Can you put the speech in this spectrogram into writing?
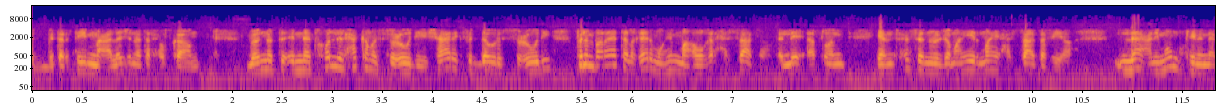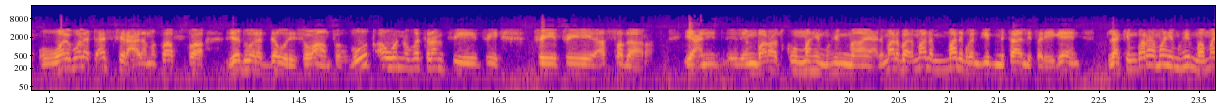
بترتيب مع لجنة الحكام بانه انه تخلي الحكم السعودي يشارك في الدوري السعودي في المباريات الغير مهمة أو غير حساسة اللي أصلا يعني تحس إنه الجماهير ما هي حساسة فيها. لا يعني ممكن إنك ولا, تأثر على مصاف جدول الدوري سواء في هبوط أو إنه مثلا في في في في الصدارة. يعني المباراة تكون ما هي مهمة يعني ما نبغى ما نب- ما نبغى نجيب مثال لفريقين لكن مباراة ما هي مهمة ما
